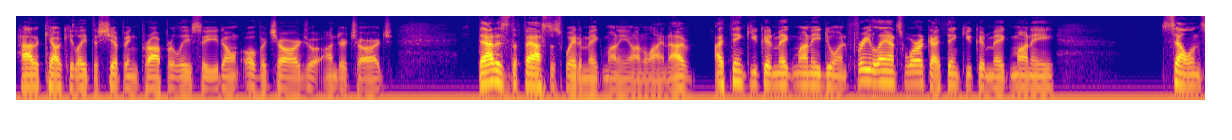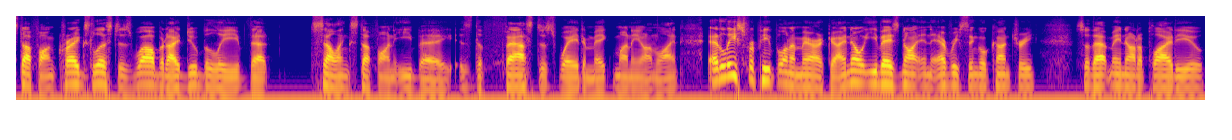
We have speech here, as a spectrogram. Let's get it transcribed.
how to calculate the shipping properly so you don't overcharge or undercharge. That is the fastest way to make money online. I I think you can make money doing freelance work. I think you can make money selling stuff on Craigslist as well, but I do believe that selling stuff on eBay is the fastest way to make money online, at least for people in America. I know eBay's not in every single country, so that may not apply to you,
